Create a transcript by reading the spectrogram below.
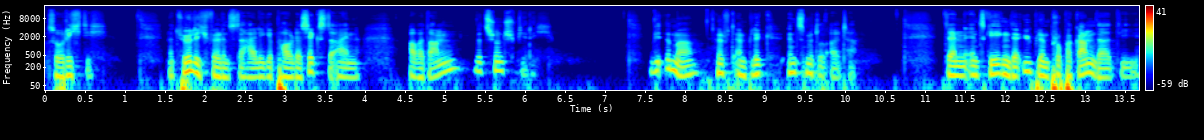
so richtig. Natürlich fällt uns der heilige Paul VI. ein, aber dann wird's schon schwierig. Wie immer hilft ein Blick ins Mittelalter. Denn entgegen der üblen Propaganda, die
